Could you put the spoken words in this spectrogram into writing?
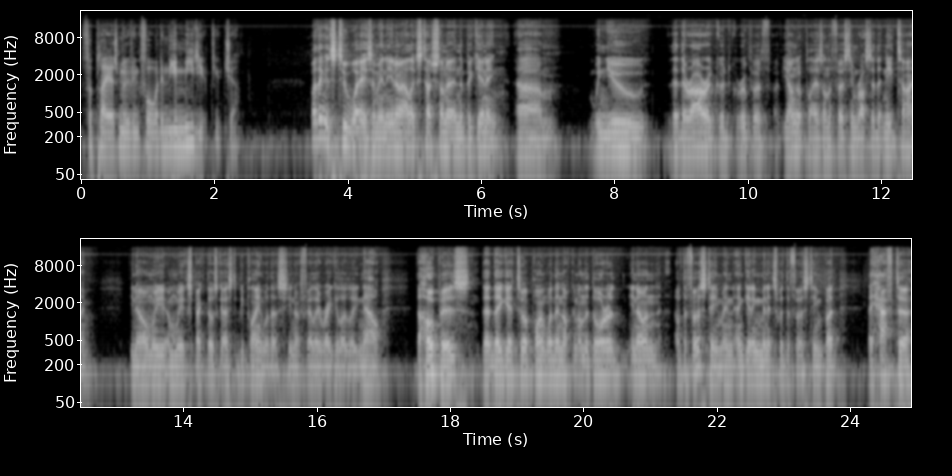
for players moving forward in the immediate future? Well, I think it's two ways. I mean, you know, Alex touched on it in the beginning. Um, we knew that there are a good group of, of, younger players on the first team roster that need time, you know, and we and we expect those guys to be playing with us, you know, fairly regularly. Now, the hope is that they get to a point where they're knocking on the door, you know, and, of the first team and, and getting minutes with the first team, but they have to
